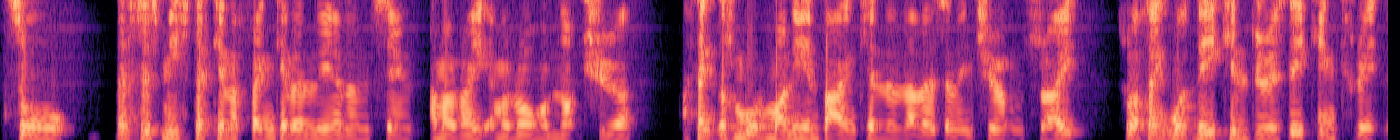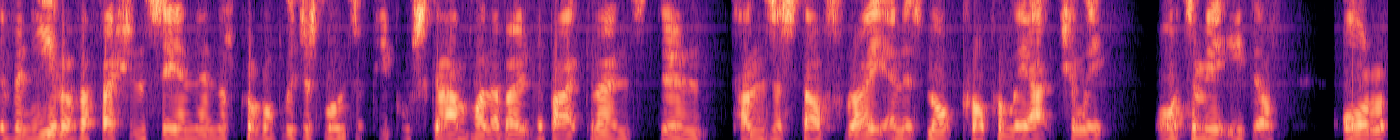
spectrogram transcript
So this is me sticking a finger in there and saying, am I right, am I wrong, I'm not sure. I think there's more money in banking than there is in insurance, right? So I think what they can do is they can create the veneer of efficiency, and then there's probably just loads of people scrambling about in the background doing tons of stuff, right? And it's not properly actually automated or, or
